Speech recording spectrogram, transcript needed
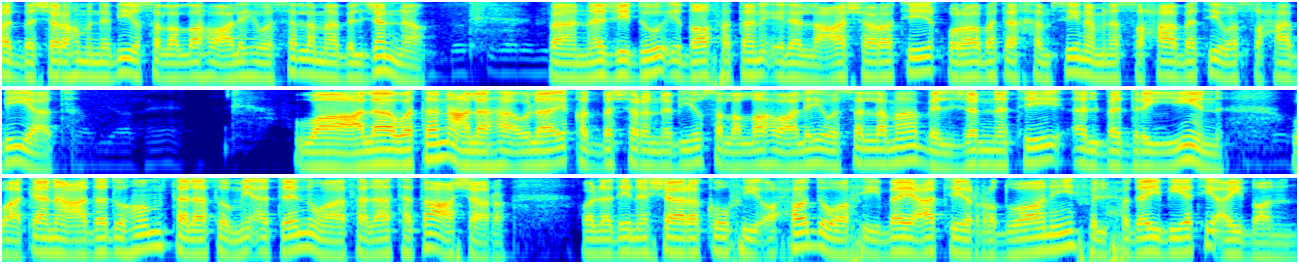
قد بشرهم النبي صلى الله عليه وسلم بالجنة. فنجد إضافة إلى العشرة قرابة خمسين من الصحابة والصحابيات. وعلاوة على هؤلاء قد بشر النبي صلى الله عليه وسلم بالجنة البدريين وكان عددهم ثلاثمائة وثلاثة عشر. والذين شاركوا في أحد وفي بيعة الرضوان في الحديبية أيضا.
